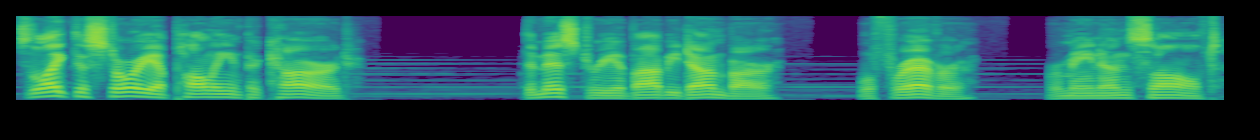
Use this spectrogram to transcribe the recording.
So, like the story of Pauline Picard, the mystery of Bobby Dunbar will forever remain unsolved.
